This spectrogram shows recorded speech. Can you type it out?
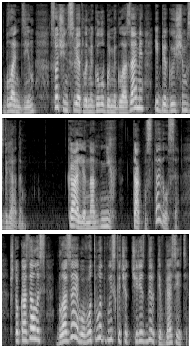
блондин с очень светлыми голубыми глазами и бегающим взглядом. Калли на них так уставился, что, казалось, глаза его вот-вот выскочат через дырки в газете.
